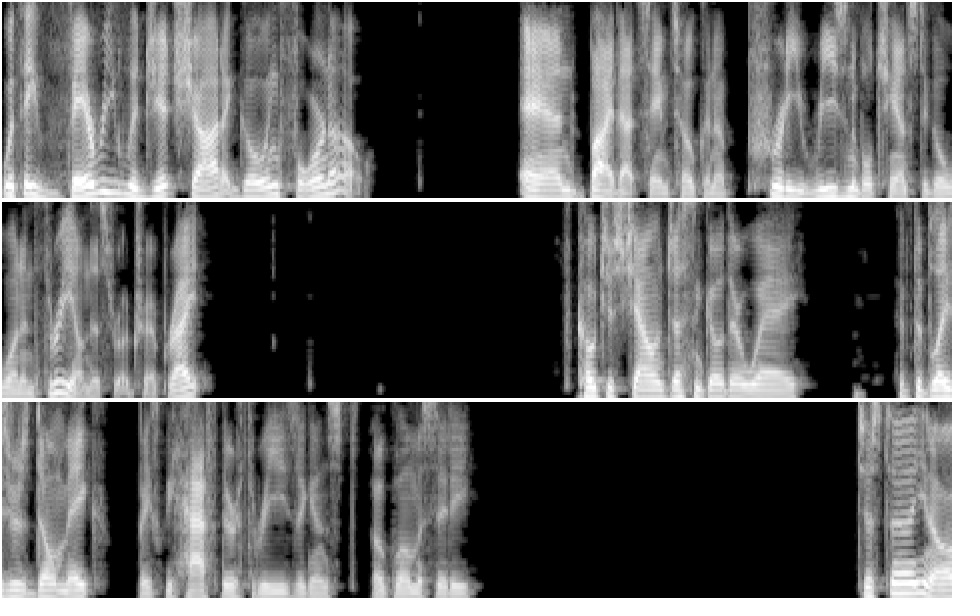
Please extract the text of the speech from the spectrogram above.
with a very legit shot at going 4 and 0 and by that same token, a pretty reasonable chance to go one and three on this road trip, right? Coach's challenge doesn't go their way, if the Blazers don't make basically half their threes against Oklahoma City, just uh, you know,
